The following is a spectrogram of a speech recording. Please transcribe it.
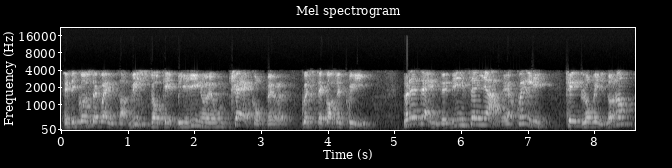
e di conseguenza, visto che Biglino è un cieco per queste cose qui, pretende di insegnare a quelli che lo vedono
